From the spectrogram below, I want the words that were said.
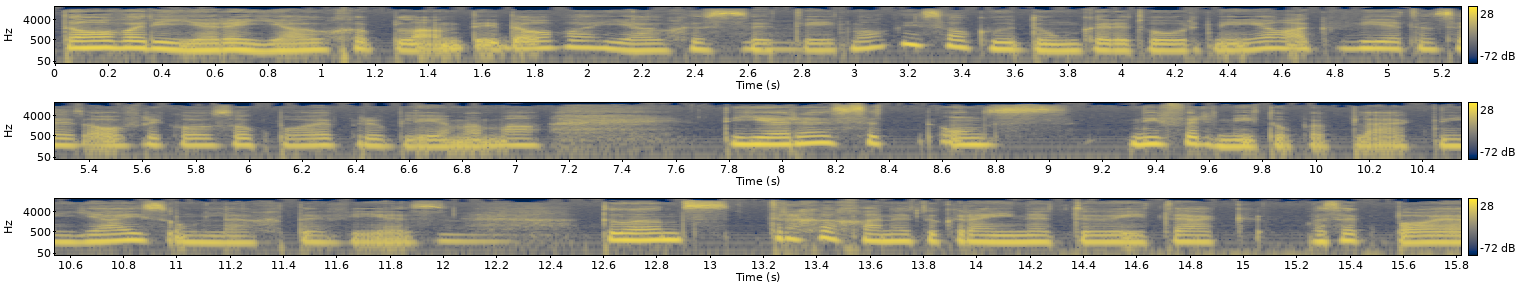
Daar waar die Here jou geplant het, daar waar jou gesit het. Maak nie saak hoe donker dit word nie. Ja, ek weet in Suid-Afrika is ook baie probleme, maar die Here sit ons nie verniet op 'n plek nie, juis om lig te wees. Hmm. Toe ons teruggegaan het Oekraïne toe, het ek was ek baie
